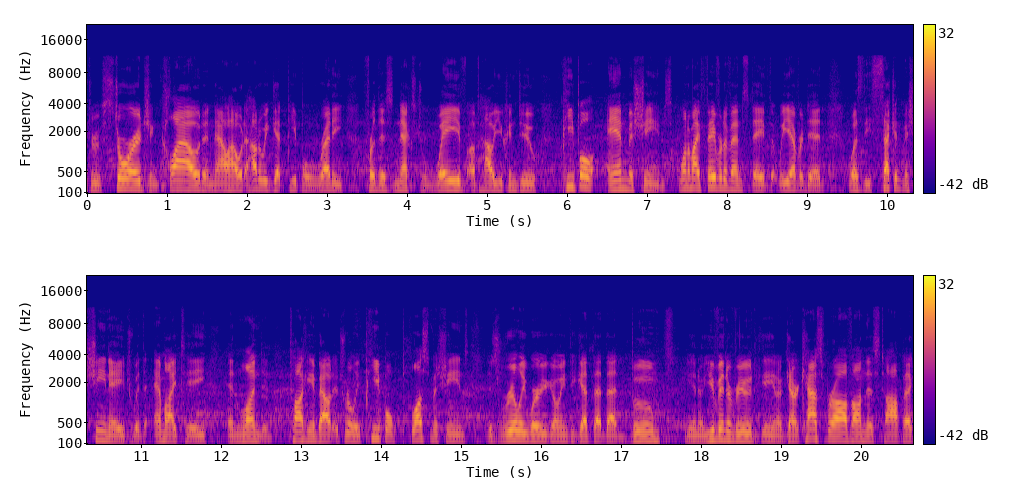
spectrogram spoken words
through storage and cloud, and now how, how do we get people ready for this next wave of how you can do people and machines. One of my favorite events, Dave, that we ever did was the second machine age with MIT in London. Talking about it's really people plus machines is really where you're going to get that, that boom. You know, you've interviewed you know, Gary Kasparov on this topic,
